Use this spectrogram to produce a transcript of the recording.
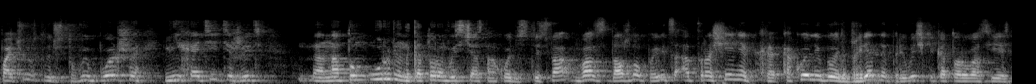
почувствовать, что вы больше не хотите жить на том уровне, на котором вы сейчас находитесь. То есть у вас должно появиться отвращение к какой-либо вредной привычке, которая у вас есть,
